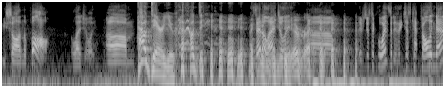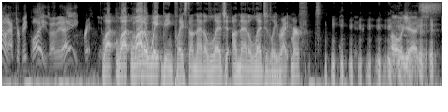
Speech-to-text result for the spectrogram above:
we saw in the fall, allegedly. Um, How dare you? How dare I said allegedly. Yeah, right. uh, it's just a coincidence. They just kept falling down after big plays. I mean, hey, you know. lot, lot, um, lot of weight being placed on that alleged on that allegedly, right, Murph? oh yes,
